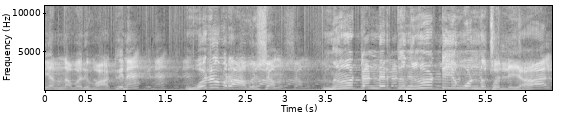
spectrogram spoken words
എന്ന ഒരു വാക്കിനെ ഒരു പ്രാവശ്യം നീട്ടണ്ടടുത്ത് നീട്ടിയും കൊണ്ട് ചൊല്ലിയാൽ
